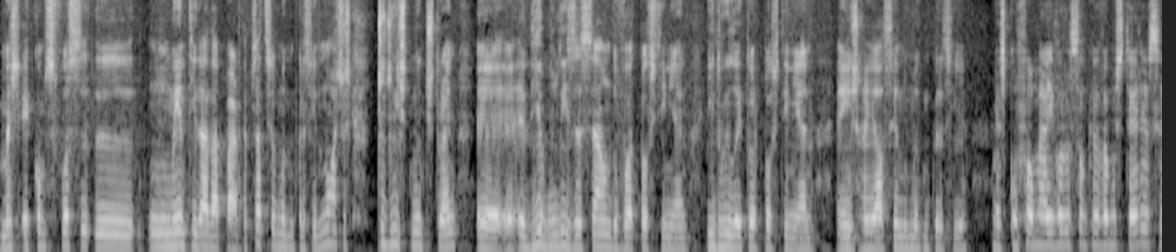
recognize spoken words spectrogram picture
mas é como se fosse uh, uma entidade à parte. Apesar de ser uma democracia, não achas tudo isto muito estranho? Uh, a diabolização do voto palestiniano e do eleitor palestiniano em Israel sendo uma democracia? Mas conforme a evolução que vamos ter, esse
